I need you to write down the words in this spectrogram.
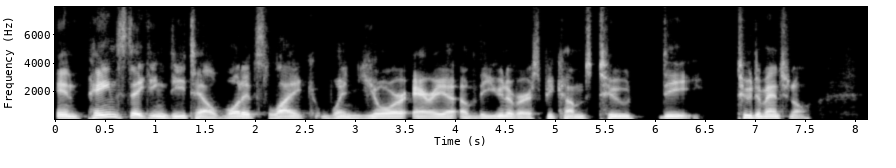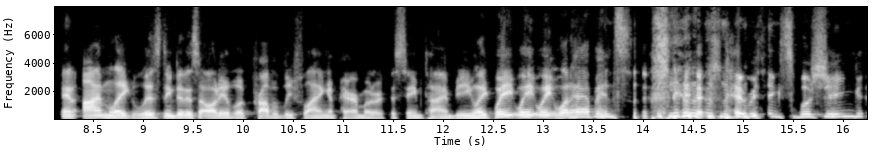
in painstaking detail what it's like when your area of the universe becomes 2D, two dimensional. And I'm like listening to this audiobook, probably flying a paramotor at the same time, being like, wait, wait, wait, what happens? Everything's smushing.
